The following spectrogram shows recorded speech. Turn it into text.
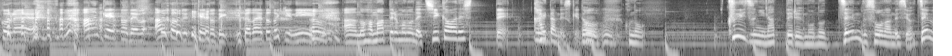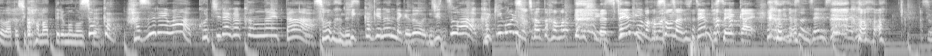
これ アンケートでアンケートでいただいた時に、うん。あのハマってるものでちいかわですって書いたんですけど、うんうんうん。このクイズになってるもの全部そうなんですよ。全部私がハマってるものって。そっか。外れはこちらが考えたそうなんです。きっかけなんだけど実はかき氷もちゃんとハマってるし全部ケアもハマってる。そうなんです。全部正解。皆さん全部正解です。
